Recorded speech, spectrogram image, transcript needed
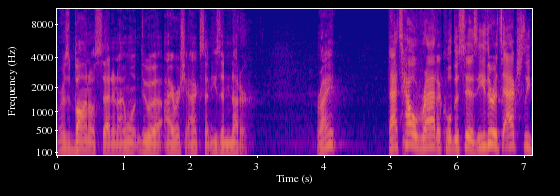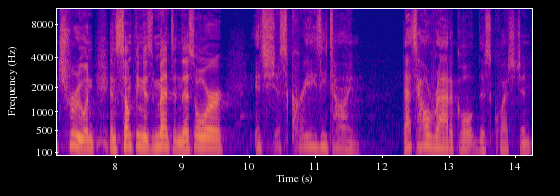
Or as Bono said, and I won't do an Irish accent, he's a nutter. Right? That's how radical this is. Either it's actually true and, and something is meant in this, or it's just crazy time. That's how radical this question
